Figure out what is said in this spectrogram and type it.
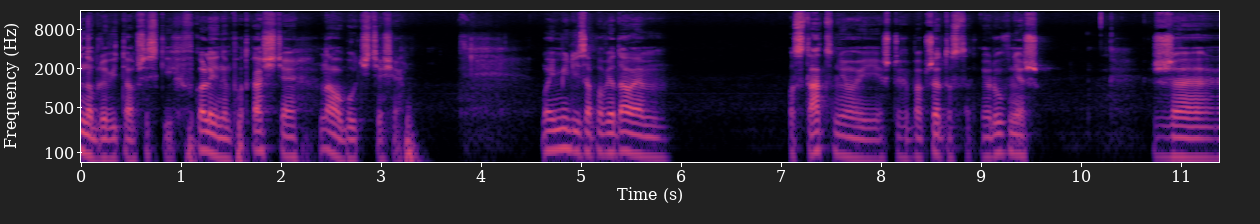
Dzień dobry, witam wszystkich w kolejnym podcaście na Obudźcie się. Moi mili, zapowiadałem ostatnio i jeszcze chyba przedostatnio również, że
